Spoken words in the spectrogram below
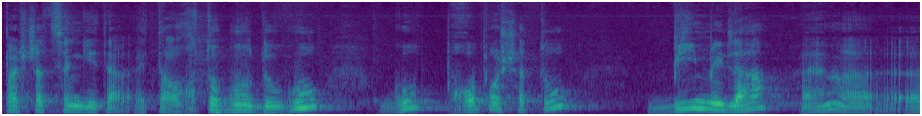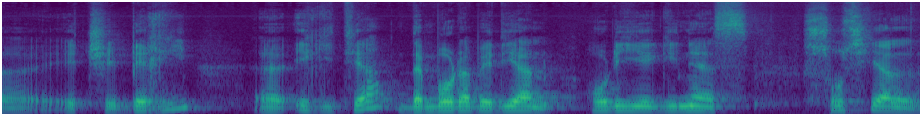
pasatzen gira. Eta ortogu dugu, gu proposatu, bi mila, eh, etxe berri eh, egitea, denbora berian hori eginez sozial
